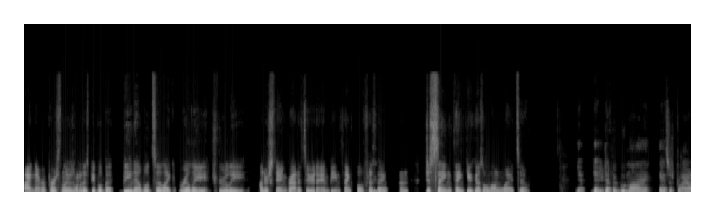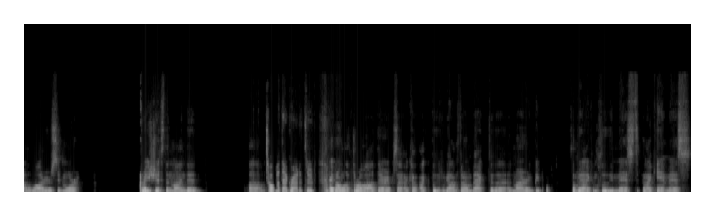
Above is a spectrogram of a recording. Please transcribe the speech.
i never personally was one of those people but being able to like really truly understand gratitude and being thankful for Mhm. things and just saying thank you goes a long way too Yeah, yeah, you definitely blew my answers probably out of the water. You seem more gracious than mine did. Um, it's all about that gratitude hey, but I want to throw out there because I, I I completely forgot. I'm throwing back to the admiring people. Somebody I completely missed and I can't miss.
